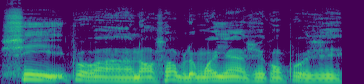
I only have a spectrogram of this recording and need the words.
Si pour un ensemble moyen j'ai composé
